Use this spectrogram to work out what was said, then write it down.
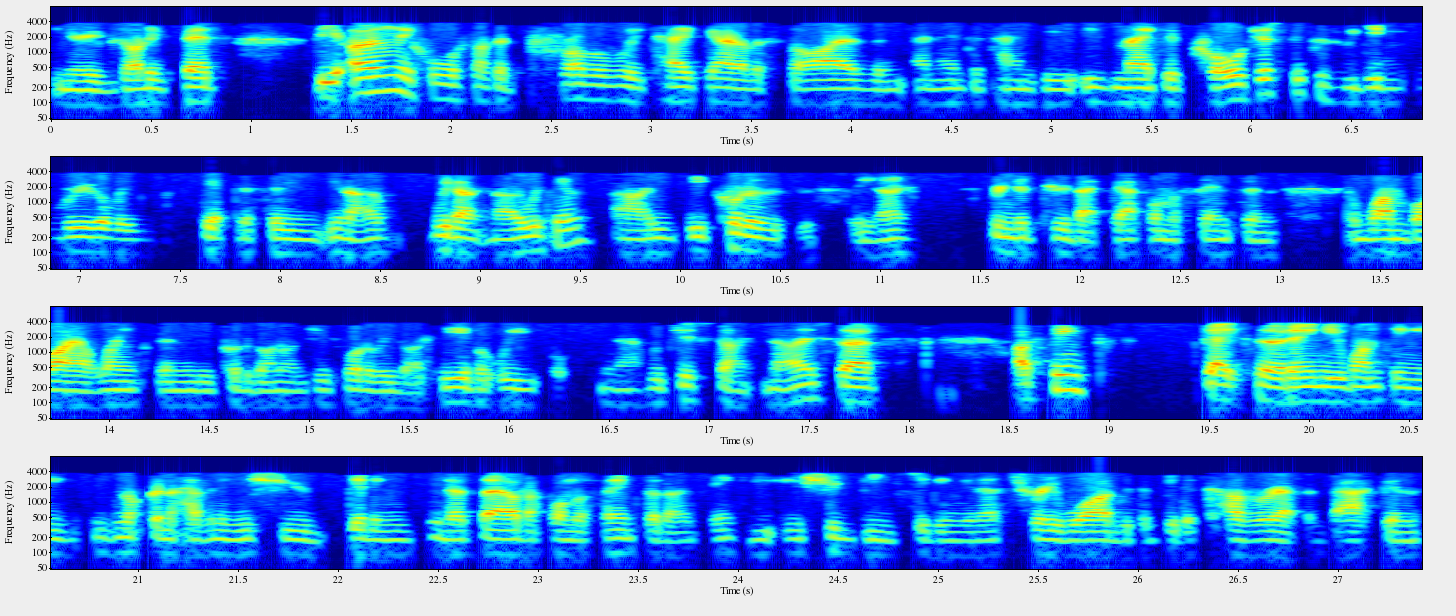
in your exotic bets. The only horse I could probably take out of the Sires and, and entertain here is Make a Call, just because we didn't really get to see, you know, we don't know with him. Uh, he, he could have, you know, sprinted through that gap on the fence and, and won by a length, and we could have gone on, geez, what have we got here? But we, you know, we just don't know. So I think gate 13 here, one thing he's not going to have any issue getting, you know, bailed up on the fence. I don't think he, he should be sitting, you know, three wide with a bit of cover out the back, and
